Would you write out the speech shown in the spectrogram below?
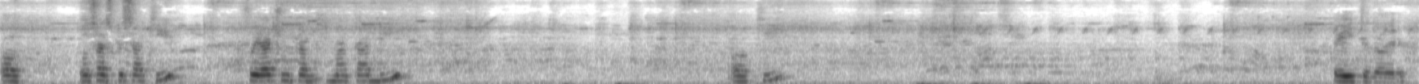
Ó, vou usar especial aqui. Foi ótimo pra matar a Bi. Ó, aqui. Eita, galera.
